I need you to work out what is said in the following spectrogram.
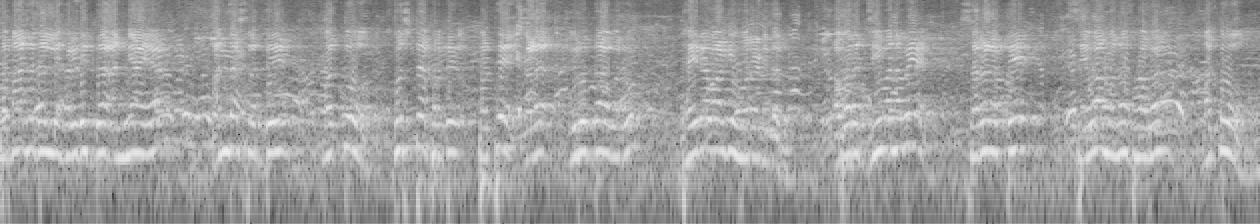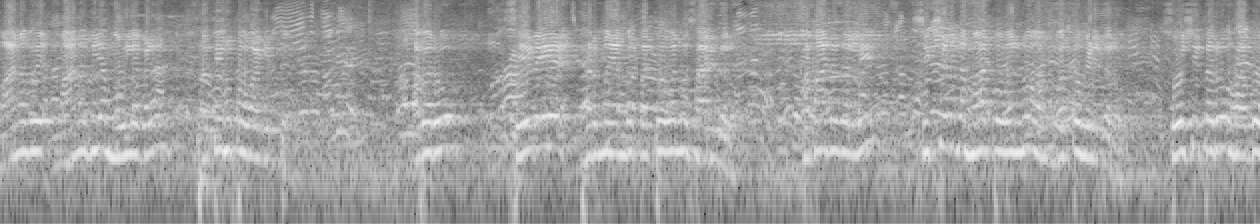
ಸಮಾಜದಲ್ಲಿ ಹರಡಿದ್ದ ಅನ್ಯಾಯ, ಅಂಧಶ್ರದ್ಧೆ ಮತ್ತು ದುಷ್ಟ ಪ್ರತಿ, ಪ್ರಥೆಗಳ ವಿರುದ್ಧ ಅವರು ಧೈರ್ಯವಾಗಿ ಹೋರಾಡಿದರು. ಅವರ ಜೀವನವೇ ಸರಳತೆ, ಸೇವಾ ಮನೋಭಾವ ಮತ್ತು ಮಾನವ ಮಾನವೀಯ ಮೌಲ್ಯಗಳ ಪ್ರತಿರೂಪವಾಗಿತ್ತು. ಅವರು ಸೇವೆಯೇ ಧರ್ಮ ಎಂಬ ತತ್ವವನ್ನು ಸಾರಿದರು. ಸಮಾಜದಲ್ಲಿ ಶಿಕ್ಷಣದ ಮಹತ್ವವನ್ನು ಒತ್ತು ಹೇಳಿದರು. ಶೋಷಿತರು ಹಾಗೂ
